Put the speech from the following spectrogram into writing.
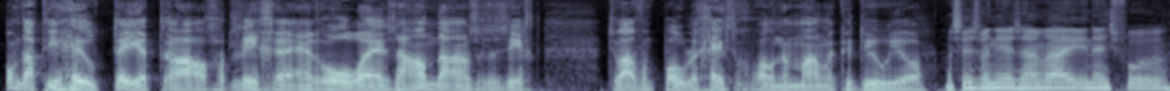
Omdat hij heel theatraal gaat liggen en rollen en zijn handen aan zijn gezicht. Terwijl Van Polen geeft toch gewoon een mannelijke duw, joh. Maar sinds wanneer zijn wij ineens voor...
